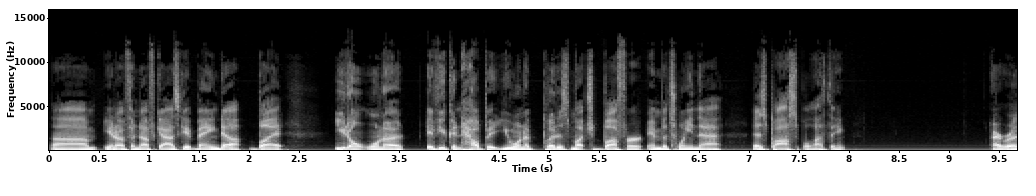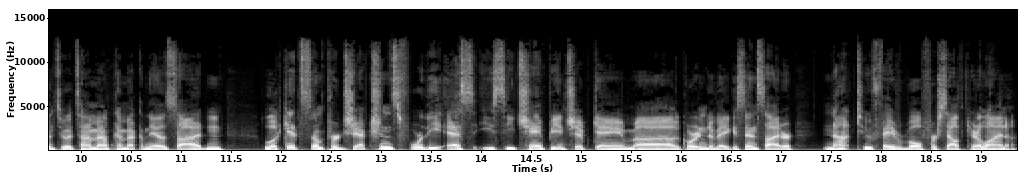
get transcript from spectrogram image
Um, you know if enough guys get banged up but you don't want to if you can help it you want to put as much buffer in between that as possible i think. All right run to a timeout. Come back on the other side and look at some projections for the SEC championship game. Uh, according to Vegas Insider, not too favorable for South Carolina.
